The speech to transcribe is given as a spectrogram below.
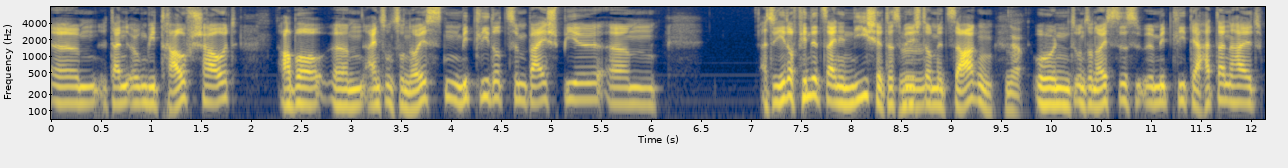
ähm, dann irgendwie drauf schaut. Aber ähm, eins unserer neuesten Mitglieder zum Beispiel, ähm, also jeder findet seine Nische, das will mhm. ich damit sagen. Ja. Und unser neuestes äh, Mitglied, der hat dann halt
